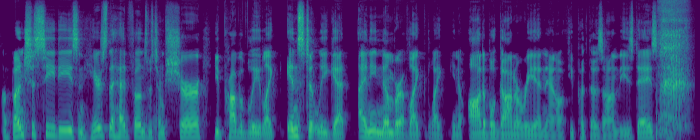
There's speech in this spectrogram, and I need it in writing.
a bunch of CDs and here's the headphones, which I'm sure you'd probably like instantly get any number of like like you know audible gonorrhea now if you put those on these days.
